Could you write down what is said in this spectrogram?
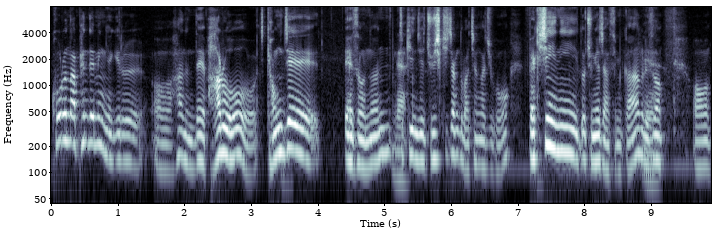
코로나 팬데믹 얘기를 어, 하는데 바로 경제 에서는 네. 특히 이제 주식 시장도 마찬가지고 백신이 또 중요하지 않습니까? 그래서 어,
